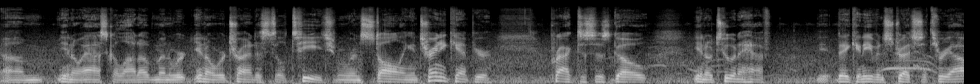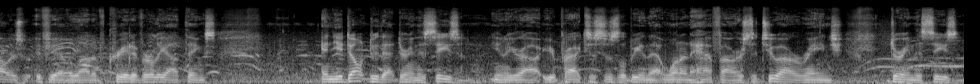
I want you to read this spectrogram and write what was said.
um, you know, ask a lot of them. And we're, you know, we're trying to still teach and we're installing. In training camp, your practices go, you know, two and a half. They can even stretch to three hours if you have a lot of creative early out things and you don't do that during the season. You know, your out, your practices will be in that one and a half hours to two hour range during the season.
